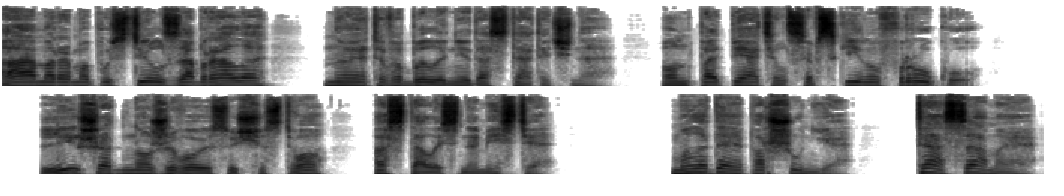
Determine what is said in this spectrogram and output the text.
Амором опустил забрало, но этого было недостаточно. Он попятился, вскинув руку. Лишь одно живое существо осталось на месте. Молодая паршунья, та самая,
